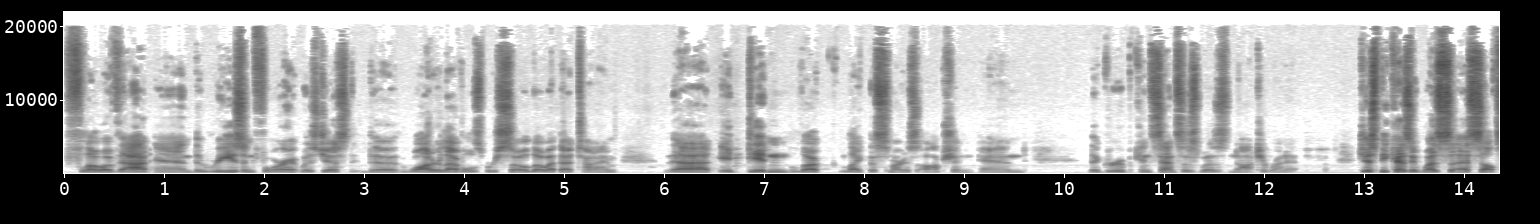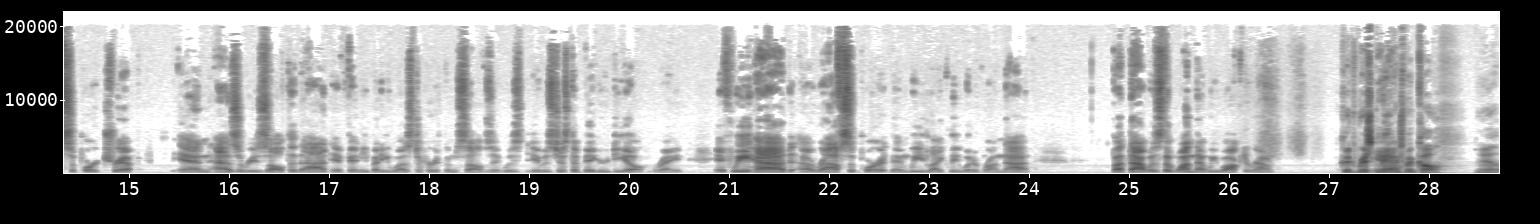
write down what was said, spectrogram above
flow of that. And the reason for it was just the water levels were so low at that time that it didn't look like the smartest option. And the group consensus was not to run it. Just because it was a self-support trip and as a result of that, if anybody was to hurt themselves, it was it was just a bigger deal, right? If we had a raft support, then we likely would have run that, but that was the one that we walked around. Good risk yeah. management call. Yeah,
